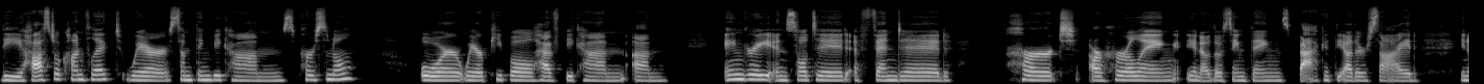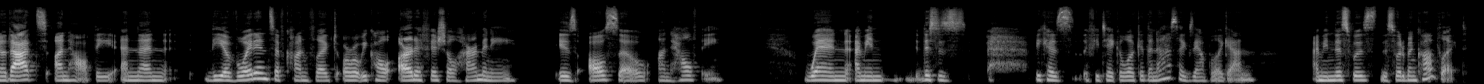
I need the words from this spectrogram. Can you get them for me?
the hostile conflict where something becomes personal or where people have become um, angry, insulted, offended, hurt, are hurling, you know, those same things back at the other side. You know, that's unhealthy. And then the avoidance of conflict, or what we call artificial harmony, is also unhealthy. When, I mean, this is because if you take a look at the NASA example again, I mean, this was, this would have been conflict.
